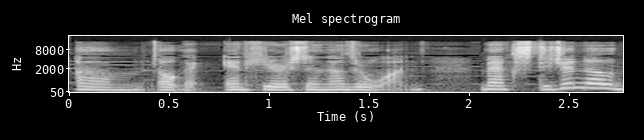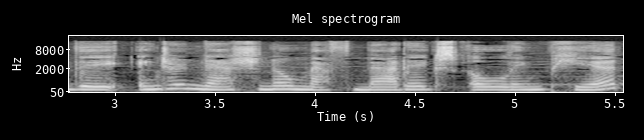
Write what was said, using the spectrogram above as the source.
Um, okay, and here's another one. Max, did you know the International Mathematics Olympiad?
